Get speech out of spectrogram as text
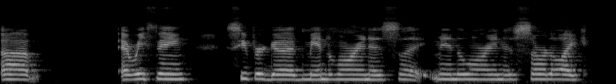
uh everything super good. Mandalorian is like Mandalorian is sort of like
